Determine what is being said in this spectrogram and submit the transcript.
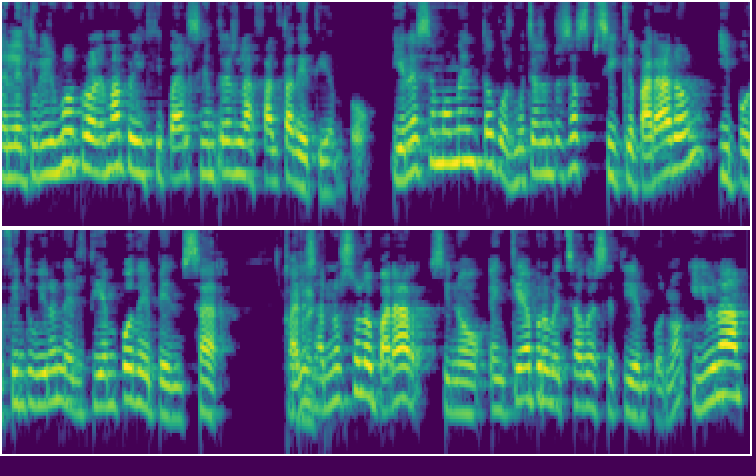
En el turismo el problema principal siempre es la falta de tiempo. Y en ese momento, pues muchas empresas sí que pararon y por fin tuvieron el tiempo de pensar. O sea, no solo parar, sino en qué he aprovechado ese tiempo, ¿no? Y una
